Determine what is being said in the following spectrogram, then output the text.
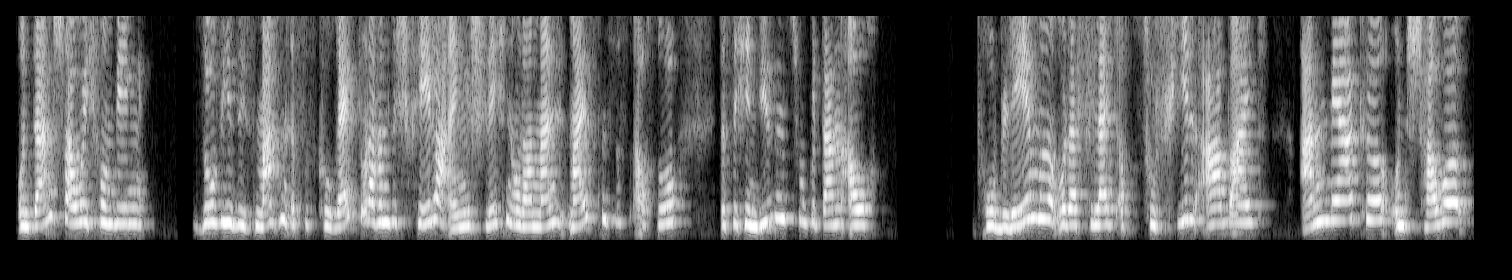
Und dann schaue ich von wegen, so wie sie es machen, ist es korrekt oder haben sich Fehler eingeschlichen? Oder me meistens ist es auch so, dass ich in diesem Zuge dann auch Probleme oder vielleicht auch zu viel Arbeit anmerke und schaue,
